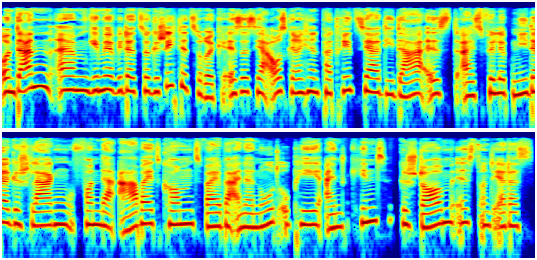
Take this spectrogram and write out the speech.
Und dann ähm, gehen wir wieder zur Geschichte zurück. Es ist ja ausgerechnet Patricia, die da ist, als Philipp niedergeschlagen von der Arbeit kommt, weil bei einer Not-OP ein Kind gestorben ist und er das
